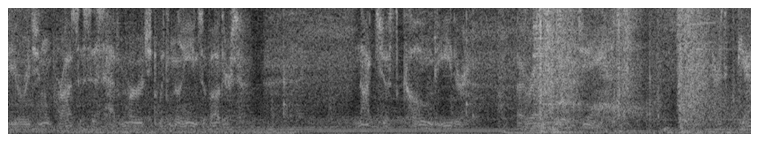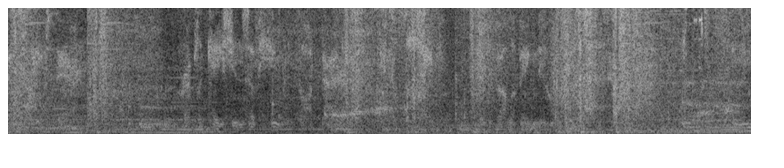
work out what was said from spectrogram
The original processes have merged with millions of others. Not just code either. I read. There's gas waves there. Replications of human thought patterns. It's alive. Developing new processes. New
